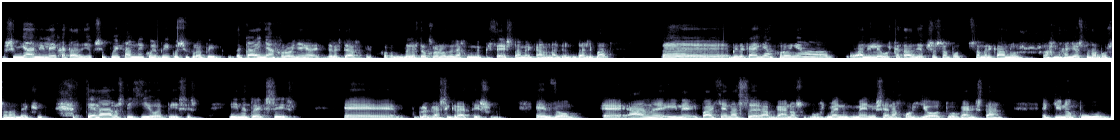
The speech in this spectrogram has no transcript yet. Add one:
σε μια ανηλαίη καταδίωξη που είχαν 20, 20 χρόνια, 19 χρόνια, γιατί τον τελευταίο χρόνο δεν έχουμε επιθέσεις των Αμερικανών αντίον των Ταλιμπάν, επί 19 χρόνια ανηλαιούς καταδίωξης από τους Αμερικανούς. Αλλιώς δεν θα μπορούσαν να αντέξουν. Και ένα άλλο στοιχείο επίσης είναι το εξής ε, που πρέπει να συγκρατήσουμε. Εδώ ε, αν είναι, υπάρχει ένας ε, Αφγανός που μένει σε ένα χωριό του Αφγανιστάν, εκείνο που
